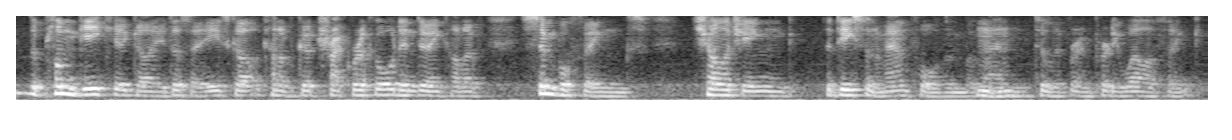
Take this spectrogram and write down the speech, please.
the Plum Geek guy who does it. He's got kind of a good track record in doing kind of simple things, charging a decent amount for them, but then delivering pretty well. I think.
